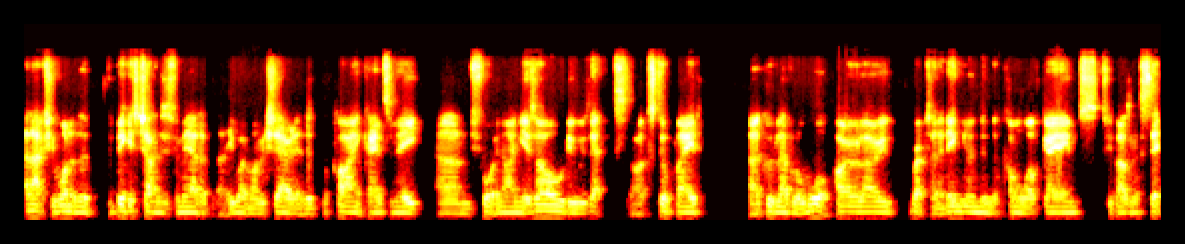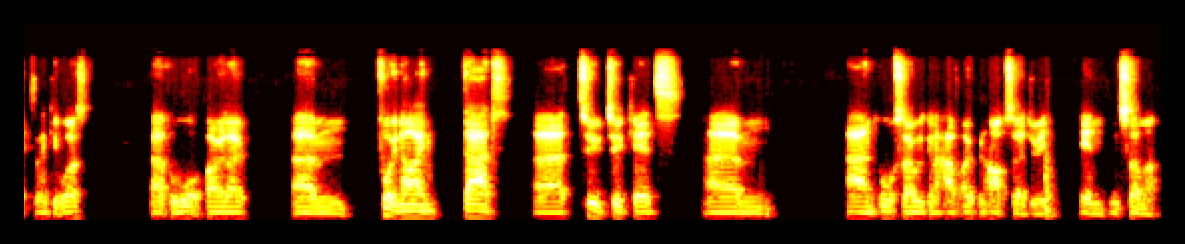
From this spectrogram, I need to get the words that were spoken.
and actually, one of the, the, biggest challenges for me, I he won't mind me sharing it. The, client came to me, um, 49 years old. He was ex, uh, still played a good level of water polo. Represented England in the Commonwealth Games 2006, I think it was, uh, for water polo. Um, 49, dad, uh, two two kids, um, and also we're going to have open heart surgery in, in summer.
